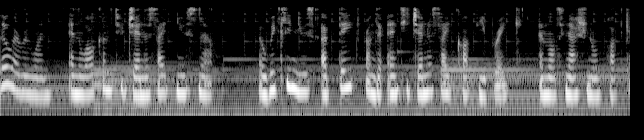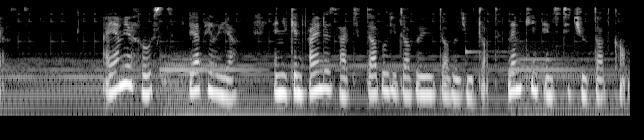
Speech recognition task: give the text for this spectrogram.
Hello everyone, and welcome to Genocide News Now, a weekly news update from the Anti-Genocide Coffee Break, a multinational podcast. I am your host, Lea Peria, and you can find us at www.lemkininstitute.com,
